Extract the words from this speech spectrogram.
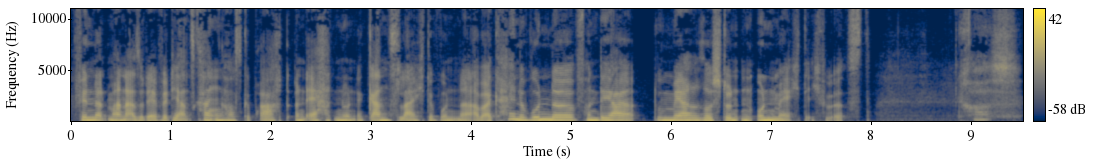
findet man, also der wird ja ins Krankenhaus gebracht und er hat nur eine ganz leichte Wunde, aber keine Wunde, von der du mehrere Stunden unmächtig wirst. Krass.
